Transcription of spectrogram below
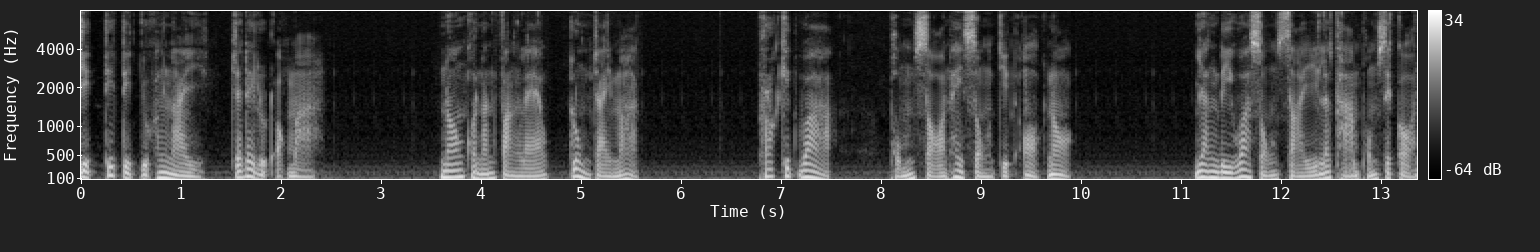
จิตที่ติดอยู่ข้างในจะได้หลุดออกมา น้องคนนั้นฟังแล้วกลุ้มใจมาก เพราะคิดว่าผมสอนให้ส่งจิตออกนอก ยังดีว่าสงสัยแล้วถามผมเสียก่อน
